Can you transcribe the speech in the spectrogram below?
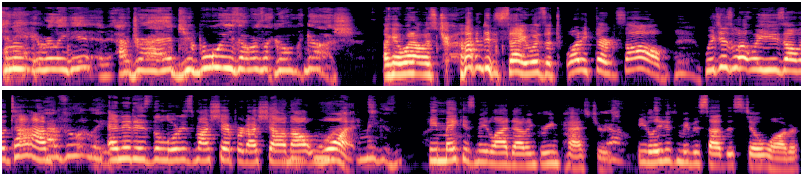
and it, it really did. After I had two boys, I was like, oh my gosh, Okay. What I was trying to say was the twenty third Psalm, which is what we use all the time, absolutely. and it is the Lord is my shepherd; I shall not want. It makes me He maketh me lie down in green pastures. Yeah. He leadeth me beside the still water.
